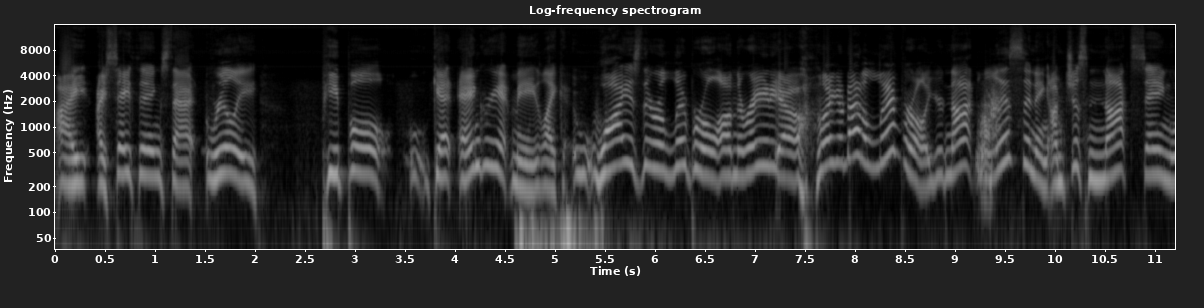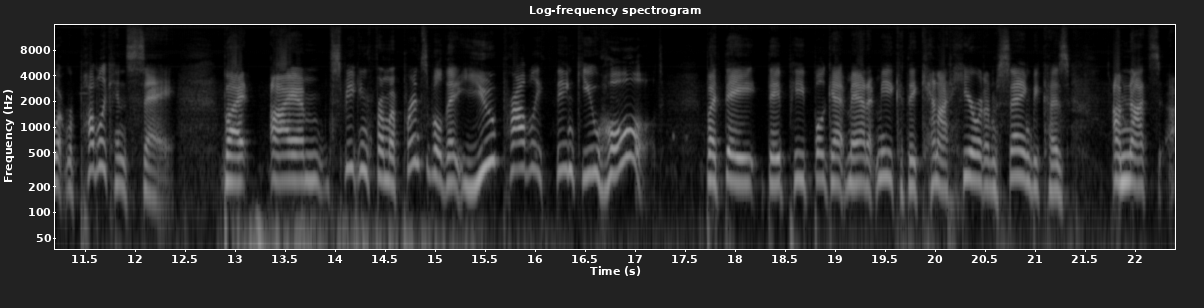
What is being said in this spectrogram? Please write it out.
I I say things that really people get angry at me like why is there a liberal on the radio? Like i'm not a liberal. You're not listening. I'm just not saying what republicans say. But i am speaking from a principle that you probably think you hold. But they they people get mad at me because they cannot hear what i'm saying because i'm not uh,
